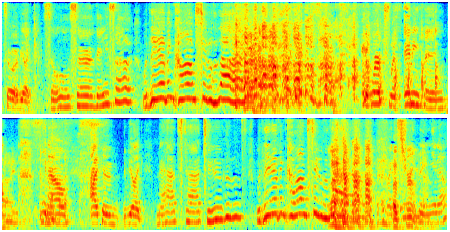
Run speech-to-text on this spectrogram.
So it would be like, Sol Cerveza, where living comes to life. So it works with anything, Nice. you know. I could be like, Matt's tattoos, where living comes to life. Like That's true, yeah. You know?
